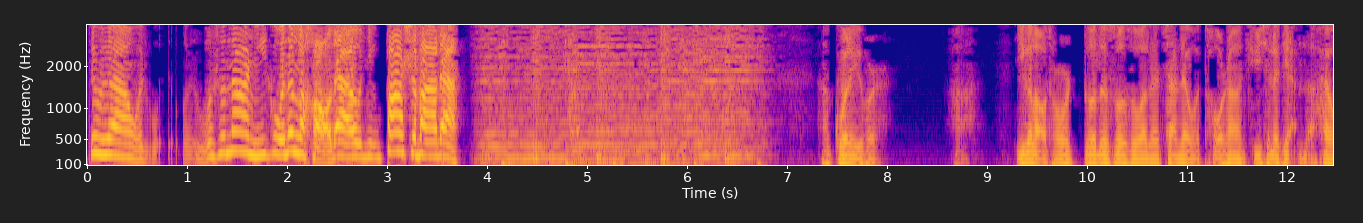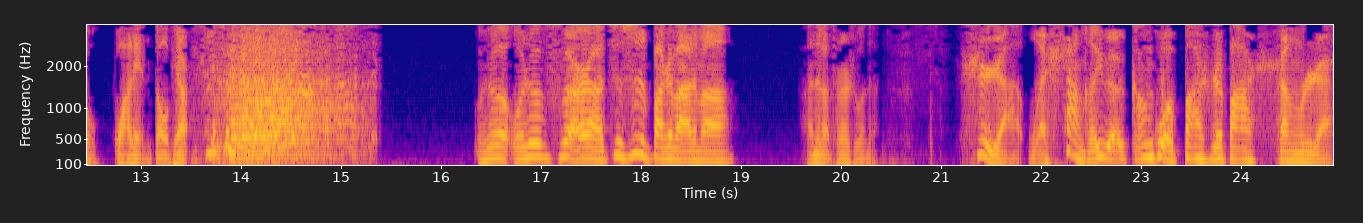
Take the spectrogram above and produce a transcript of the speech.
对不对啊？我我我我说，那你给我弄个好的，你八十八的。啊，过了一会儿，啊。一个老头哆哆嗦嗦的站在我头上，举起了剪子，还有刮脸刀片。我说：“我说服务员啊，这是八十八的吗？”啊，那老头说的：“是啊，我上个月刚过八十八生日。”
